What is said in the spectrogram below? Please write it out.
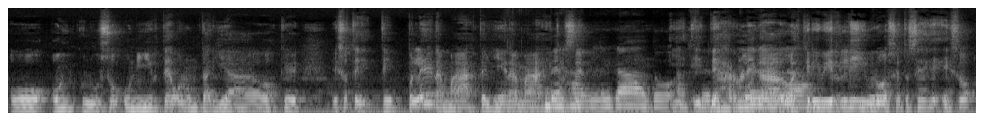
o, o, incluso unirte a voluntariados que eso te, te plena más te llena más. Dejar entonces, legado y, y dejar un legado escribir libros. Entonces eso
